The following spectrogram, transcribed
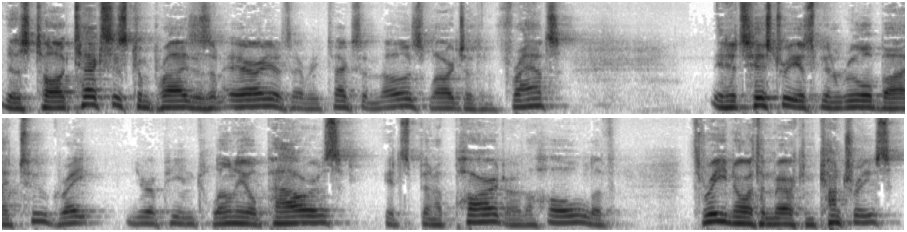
this talk. Texas comprises an area, as every Texan knows, larger than France. In its history, it's been ruled by two great European colonial powers. It's been a part or the whole of three North American countries.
